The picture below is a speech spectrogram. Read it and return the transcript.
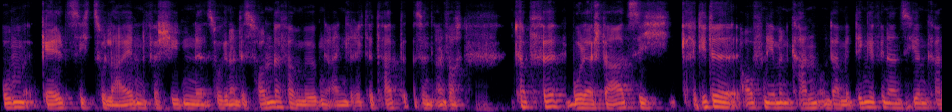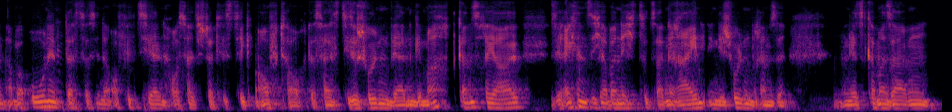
um Geld sich zu leihen, verschiedene sogenannte Sondervermögen eingerichtet hat. Das sind einfach Töpfe, wo der Staat sich Kredite aufnehmen kann und damit Dinge finanzieren kann, aber ohne dass das in der offiziellen Haushaltsstatistik auftaucht. Das heißt, diese Schulden werden gemacht, ganz real. Sie rechnen sich aber nicht sozusagen rein in die Schuldenbremse. Und jetzt kann man sagen,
